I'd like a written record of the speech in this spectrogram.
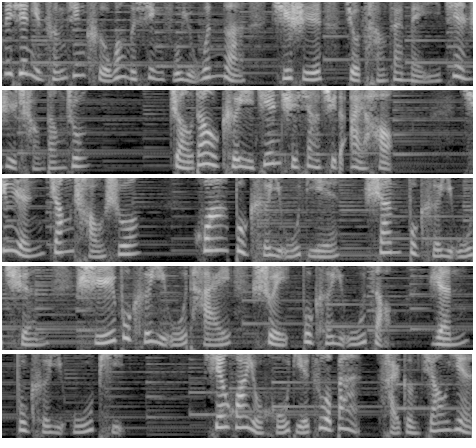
那些你曾经渴望的幸福与温暖，其实就藏在每一件日常当中。找到可以坚持下去的爱好，亲人张潮说。花不可以无蝶，山不可以无泉，石不可以无台，水不可以无藻，人不可以无癖。鲜花有蝴蝶作伴，才更娇艳；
